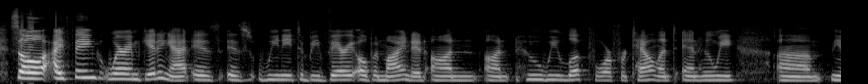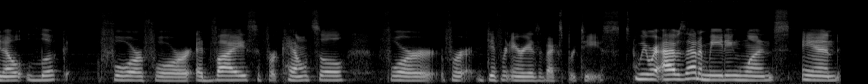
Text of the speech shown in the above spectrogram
so I think where I'm getting at is is we need to be very open-minded on on who we look for for talent and who we, um, you know, look for for advice, for counsel, for for different areas of expertise. We were I was at a meeting once and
